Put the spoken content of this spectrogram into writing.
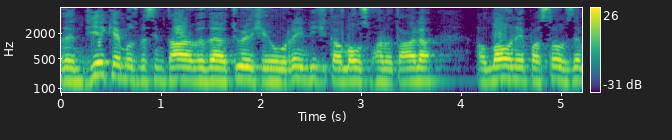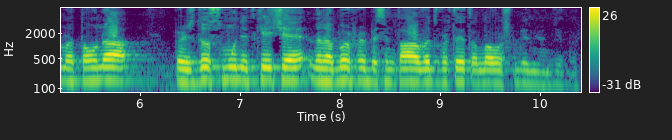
dhe ndjekja e mosbesimtarëve dhe atyre që i urrejnë ligjet e Allahut subhanehu ue teala, Allahu na i pastroftë zemrat tona prej çdo sëmundje të keqe dhe na bëftë prej besimtarëve të vërtetë Allahu ju shpërbleftë të gjithëve.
